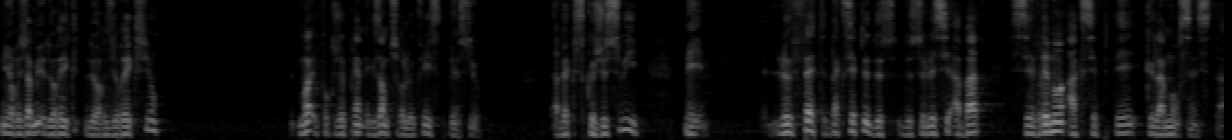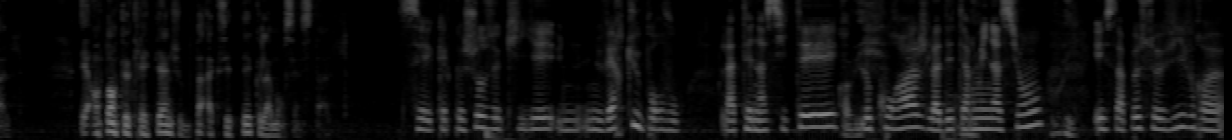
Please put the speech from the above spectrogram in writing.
il n'y aurait jamais eu de, résurrection. Moi, il faut que je prenne exemple sur le Christ, bien sûr, avec ce que je suis. Mais le fait d'accepter de, se laisser abattre, c'est vraiment accepter que l'amour s'installe. Et en tant que chrétienne, je ne peux pas accepter que l'amour s'installe. C'est quelque chose qui est une, vertu pour vous. La ténacité, ah le courage, la détermination. Et ça peut se vivre euh,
